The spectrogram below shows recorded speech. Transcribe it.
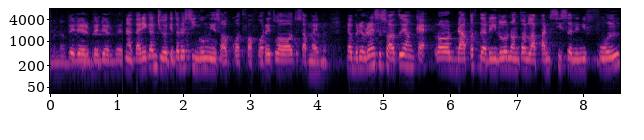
benar. Beder, beder, beder. Nah tadi kan juga kita udah singgung nih soal quote favorit lo, terus apa yang Nah bener-bener sesuatu yang kayak lo dapet dari lo nonton 8 season ini full,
